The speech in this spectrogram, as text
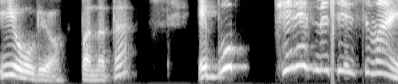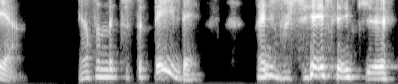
İyi oluyor bana da. E bu çerez meselesi var ya. Ya fındık fıstık değil de hani bu şeydeki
